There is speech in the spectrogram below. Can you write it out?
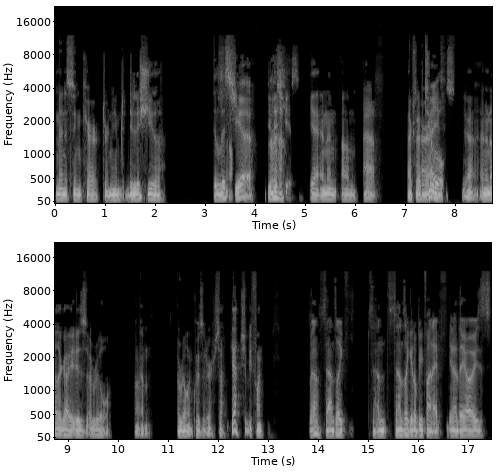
menacing character named Delicieux. Delicieux. So, Delicious. Ah. Yeah, and then um ah. actually I have All two right. roles. Yeah, and another guy is a real um a real inquisitor. So yeah, should be fun. Well, sounds like sounds sounds like it'll be fun. I've you know they always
